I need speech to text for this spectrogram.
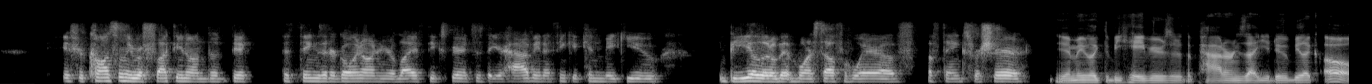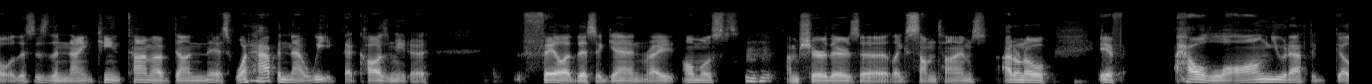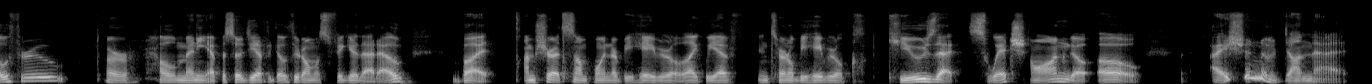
if you're constantly reflecting on the, the the things that are going on in your life, the experiences that you're having, I think it can make you be a little bit more self-aware of of things for sure. Yeah, maybe like the behaviors or the patterns that you do. Be like, oh, this is the 19th time I've done this. What happened that week that caused me to fail at this again? Right? Almost. Mm-hmm. I'm sure there's a like sometimes I don't know if how long you would have to go through or how many episodes you have to go through to almost figure that out. But I'm sure at some point our behavioral, like we have internal behavioral cues that switch on and go, oh, I shouldn't have done that.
